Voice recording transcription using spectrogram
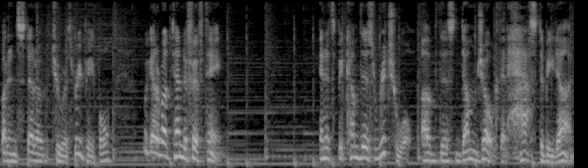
but instead of two or three people, we got about 10 to 15. And it's become this ritual of this dumb joke that has to be done.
